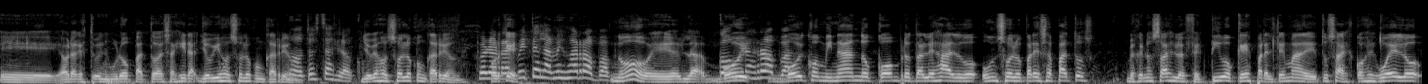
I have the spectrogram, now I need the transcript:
eh, ahora que estuve en Europa toda esa gira, yo viajo solo con Carrión. No, tú estás loco. Yo viajo solo con Carrión. Pero ¿Por qué? repites la misma ropa. pues. No, eh, la- voy, ropa? voy combinando, compro tal vez algo, un solo par de zapatos, ves que no sabes lo efectivo que es para el tema de, tú sabes, coges vuelo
